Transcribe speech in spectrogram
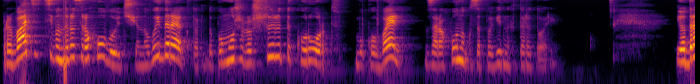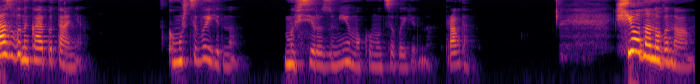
Приватівці вони розраховують, що новий директор допоможе розширити курорт Буковель за рахунок заповідних територій. І одразу виникає питання: кому ж це вигідно? Ми всі розуміємо, кому це вигідно, правда? Ще одна новина.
